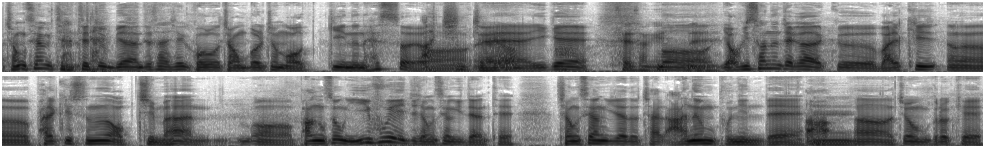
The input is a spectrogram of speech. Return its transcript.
정세영 씨한테 좀 미안한데 사실 그 정보를 좀 얻기는 했어요. 아, 진짜요? 네, 이게 세상에. 뭐 네. 여기서는 제가 그 밝히 어 밝힐 수는 없지만 어 방송 이후에 이제 정세영 기자한테 정세영 기자도 잘 아는 분인데 아. 어 좀 그렇게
